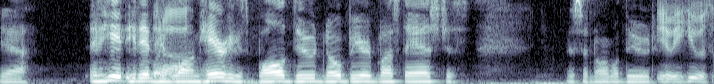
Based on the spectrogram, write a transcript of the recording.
Yeah. And he he didn't But, have uh, long hair. He was bald dude, no beard, mustache, just just a normal dude. He, he was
